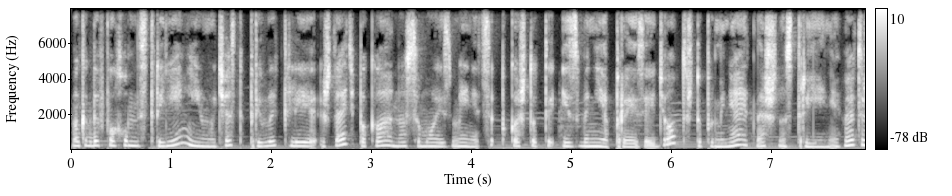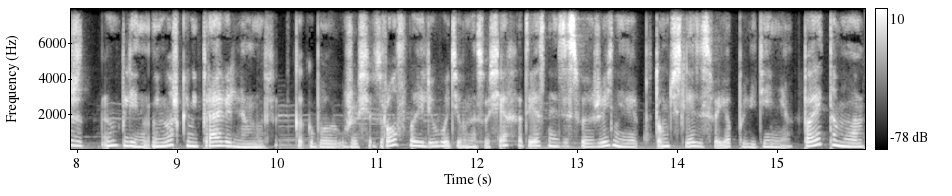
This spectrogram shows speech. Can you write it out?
Но когда в плохом настроении, мы часто привыкли ждать, пока оно само изменится, пока что-то извне произойдет, что поменяет наше настроение. Но это же, ну блин, немножко неправильно. Мы как бы уже все взрослые люди, у нас у всех ответственность за свою жизнь, и в том числе за свое поведение. Поэтому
